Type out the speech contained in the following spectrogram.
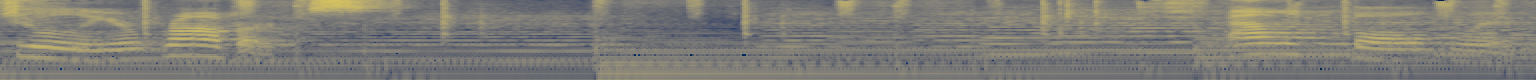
Julia Roberts, Alec Baldwin,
